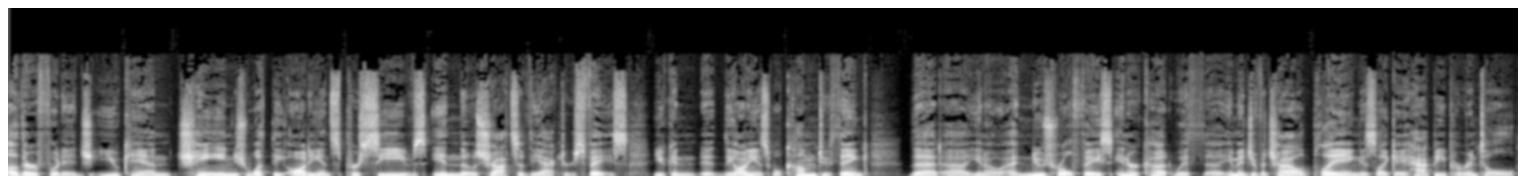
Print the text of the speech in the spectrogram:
other footage, you can change what the audience perceives in those shots of the actor's face. You can, uh, the audience will come to think that uh, you know a neutral face intercut with uh, image of a child playing is like a happy parental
